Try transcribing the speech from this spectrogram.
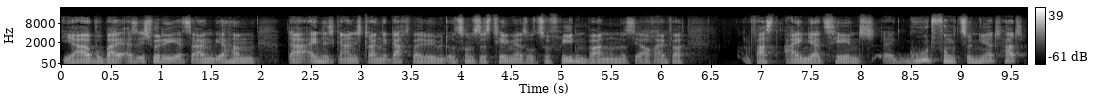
Ja, wobei, also ich würde jetzt sagen, wir haben da eigentlich gar nicht dran gedacht, weil wir mit unserem System ja so zufrieden waren und es ja auch einfach fast ein Jahrzehnt äh, gut funktioniert hat.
